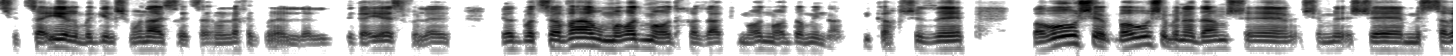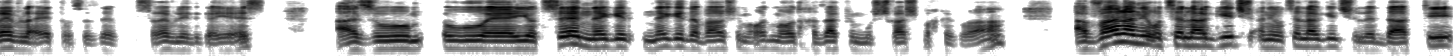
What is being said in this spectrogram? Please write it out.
שצעיר בגיל 18 צריך ללכת ולהתגייס ולהיות בצבא הוא מאוד מאוד חזק, מאוד מאוד דומיננטי, כך שזה ברור, ש, ברור שבן אדם ש, ש, שמסרב לאתוס הזה, מסרב להתגייס, אז הוא, הוא אה, יוצא נגד, נגד דבר שמאוד מאוד חזק ומושרש בחברה, אבל אני רוצה להגיד, אני רוצה להגיד שלדעתי,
